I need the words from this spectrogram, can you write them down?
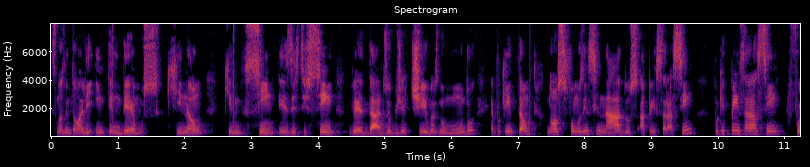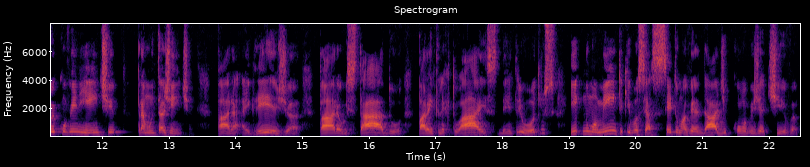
se nós então ali entendemos que não, que sim, existe sim verdades objetivas no mundo, é porque então nós fomos ensinados a pensar assim, porque pensar assim foi conveniente para muita gente para a igreja, para o Estado, para intelectuais, dentre outros. E no momento que você aceita uma verdade como objetiva,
